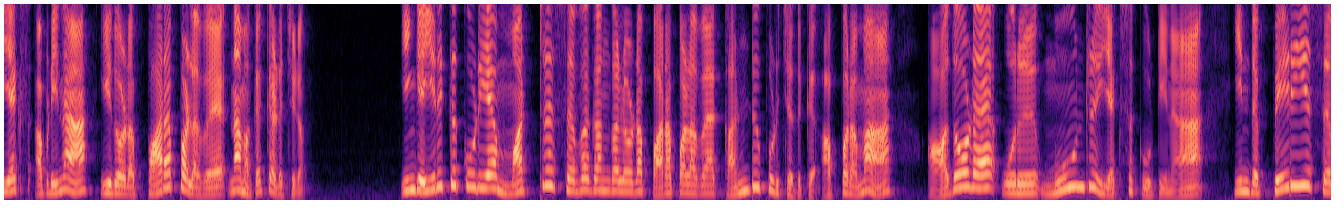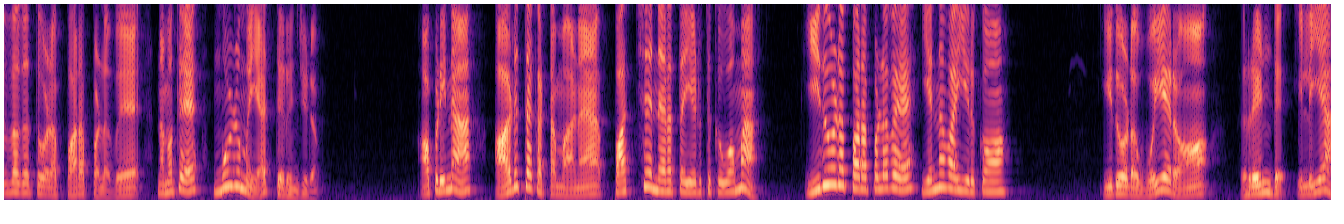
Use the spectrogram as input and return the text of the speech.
எக்ஸ் அப்படின்னா இதோட பரப்பளவு நமக்கு கிடைச்சிடும். இங்க இருக்கக்கூடிய மற்ற செவ்வகங்களோட பரப்பளவை கண்டுபிடிச்சதுக்கு அப்புறமா அதோட ஒரு மூன்று எக்ஸை கூட்டினா இந்த பெரிய செவ்வகத்தோட பரப்பளவு நமக்கு முழுமையா தெரிஞ்சிடும். அப்படின்னா அடுத்த கட்டமான பச்சை நிறத்தை எடுத்துக்குவோமா? இதோட பரப்பளவு என்னவா இருக்கும் இதோட உயரம் ரெண்டு இல்லையா?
